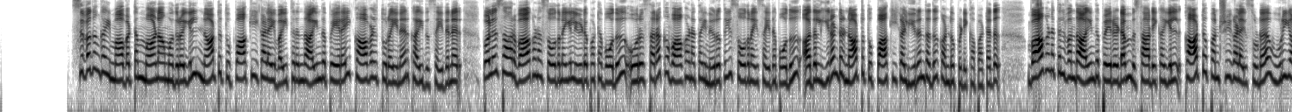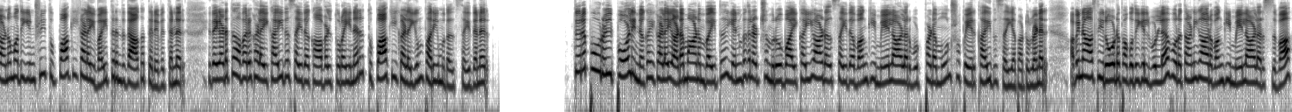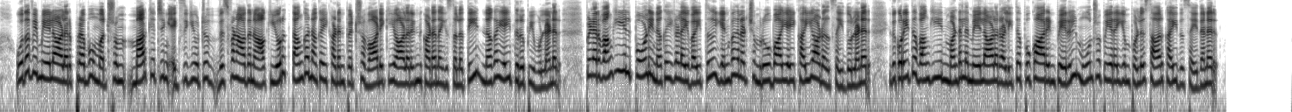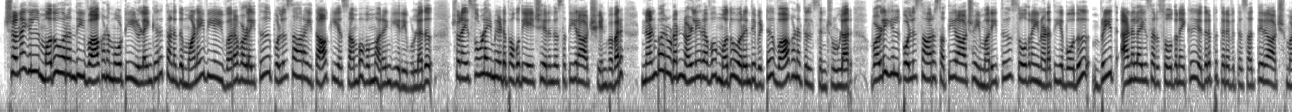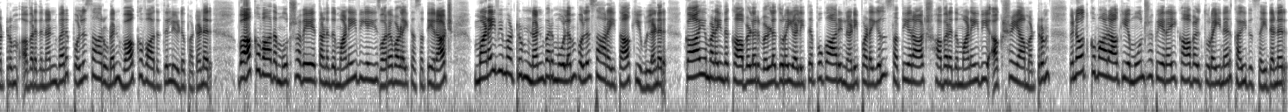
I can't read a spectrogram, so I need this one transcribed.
சிவகங்கை மாவட்டம் மானாமதுரையில் நாட்டு துப்பாக்கிகளை வைத்திருந்த ஐந்து பேரை காவல்துறையினர் கைது செய்தனர். போலீசார் வாகன சோதனையில் ஈடுபட்டபோது ஒரு சரக்கு வாகனத்தை நிறுத்தி சோதனை செய்தபோது அதில் இரண்டு நாட்டு துப்பாக்கிகள் இருந்தது கண்டுபிடிக்கப்பட்டது. வாகனத்தில் வந்த ஐந்து பேரிடம் விசாரிக்கையில் காட்டுப் பன்றிகளை சுட உரிய அனுமதியின்றி துப்பாக்கிகளை வைத்திருந்ததாக தெரிவித்தனர். இதையடுத்து அவர்களை கைது செய்த காவல்துறையினர் துப்பாக்கிகளையும் பறிமுதல் செய்தனர். திருப்பூரில் போலி நகைகளை அடமானம் வைத்து எண்பது லட்சம் ரூபாய் கையாடல் செய்த வங்கி மேலாளர் உட்பட மூன்று பேர் கைது செய்யப்பட்டுள்ளனர். அவினாசி ரோடு பகுதியில் உள்ள ஒரு தனியார் வங்கி மேலாளர் சிவா உதவி மேலாளர் பிரபு மற்றும் மார்க்கெட்டிங் எக்ஸிகியூட்டிவ் விஸ்வநாதன் ஆகியோர் தங்க நகை கடன் பெற்ற வாடிக்கையாளரின் கடனை செலுத்தி நகையை திருப்பியுள்ளனர். பின்னர் வங்கியில் போலி நகைகளை வைத்து எண்பது லட்சம் ரூபாயை கையாடல் செய்துள்ளனர். இதுகுறித்து வங்கியின் மண்டல மேலாளர் அளித்த புகாரின் பேரில் மூன்று பேரையும் போலீசார் கைது செய்தனர். சென்னையில் மது அருந்தி வாகனம் ஓட்டிய இளைஞர் தனது மனைவியை வரவழைத்து போலீசாரை தாக்கிய சம்பவம் அரங்கேறியுள்ளது. சென்னை சூளைமேடு பகுதியைச் சேர்ந்த சத்யராஜ் என்பவர் நண்பருடன் நள்ளிரவு மது அருந்திவிட்டு வாகனத்தில் சென்றுள்ளார். வழியில் போலீசார் சத்யராஜை மறித்து சோதனை நடத்தியபோது பிரீத் அனலைசர் சோதனைக்கு எதிர்ப்பு தெரிவித்த சத்யராஜ் மற்றும் அவரது நண்பர் போலீசாருடன் வாக்குவாதத்தில் ஈடுபட்டனர். வாக்குவாதம் முற்றவே தனது மனைவியை வரவழைத்த சத்யராஜ் மனைவி மற்றும் நண்பர் மூலம் போலீசாரை தாக்கியுள்ளனர். காயம் காயமடைந்த காவலர் வெள்ளதுரை அளித்த புகாரின் அடிப்படையில் சத்யராஜ் அவரது மனைவி அக்ஷயா மற்றும் வினோத்குமார் ஆகிய மூன்று பேரை காவல்துறையினர் கைது செய்தனர்.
